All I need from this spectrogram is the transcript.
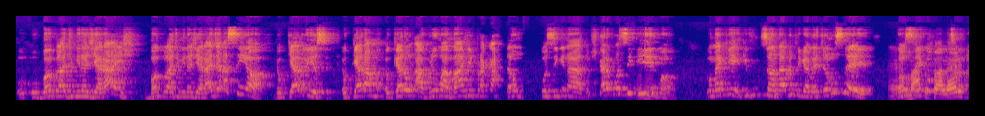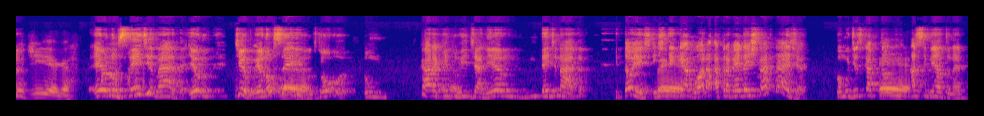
o, o, banco lá de Minas Gerais, o banco lá de Minas Gerais era assim, ó, eu quero isso, eu quero, eu quero abrir uma margem para cartão consignado. Os caras conseguiram, irmão. Como é que, que funcionava antigamente, eu não sei. É, não Marcos sei Valério que o diga. Eu não sei de nada. Eu, tipo, eu não sei. É. Eu sou um cara aqui é. do Rio de Janeiro, não entende nada. Então, gente, a gente é. tem que ir agora através da estratégia. Como diz o capitão é... Nascimento, né?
